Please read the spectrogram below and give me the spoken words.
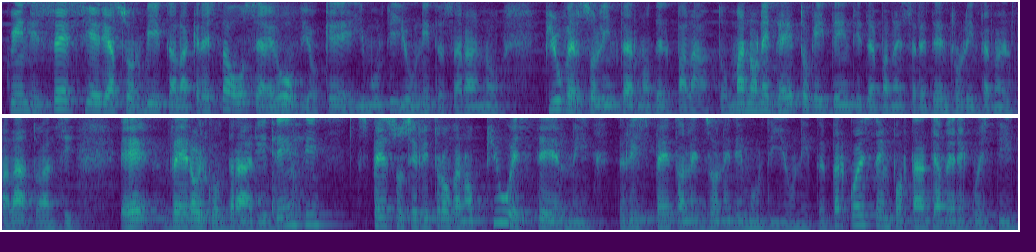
Quindi se si è riassorbita la cresta ossea è ovvio che i multi-unit saranno più verso l'interno del palato, ma non è detto che i denti debbano essere dentro l'interno del palato, anzi è vero il contrario, i denti spesso si ritrovano più esterni rispetto alle zone dei multi-unit. Per questo è importante avere questi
